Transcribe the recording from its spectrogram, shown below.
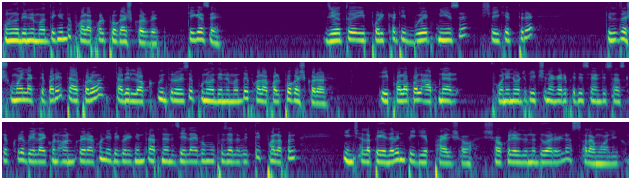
পনেরো দিনের মধ্যে কিন্তু ফলাফল প্রকাশ করবে, ঠিক আছে? যেহেতু এই পরীক্ষাটি বুয়েট নিয়েছে, সেই ক্ষেত্রে কিছুটা সময় লাগতে পারে, তারপরও তাদের লক্ষ্য কিন্তু রয়েছে পনেরো দিনের মধ্যে ফলাফল প্রকাশ করার। এই ফলাফল আপনার ফোনে নোটিফিকেশন আকারে পেতে চ্যানেলটি সাবস্ক্রাইব করে বেল আইকন অন করে রাখুন, এতে করে কিন্তু আপনার জেলা এবং উপজেলা ভিত্তিক ফলাফল ইনশাল্লাহ পেয়ে যাবেন পিডিএফ ফাইল সহ। সকলের জন্য দোয়া রইল। আসসালামু আলাইকুম।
